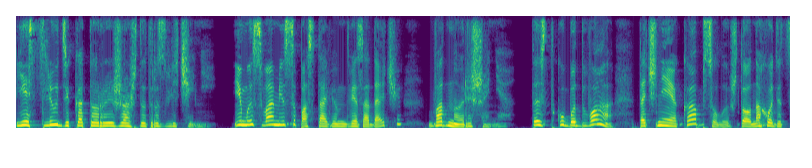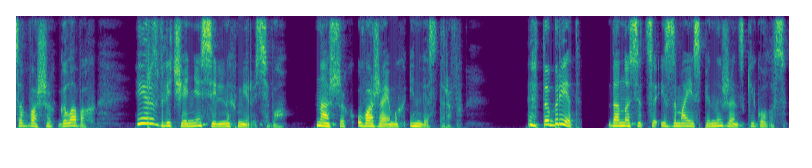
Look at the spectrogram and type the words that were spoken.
есть люди, которые жаждут развлечений. И мы с вами сопоставим две задачи в одно решение. Тест Куба-2, точнее капсулы, что находятся в ваших головах, и развлечения сильных мира сего. Наших уважаемых инвесторов. «Это бред!» — доносится из-за моей спины женский голос.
